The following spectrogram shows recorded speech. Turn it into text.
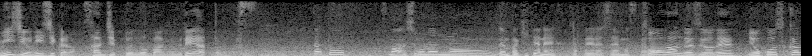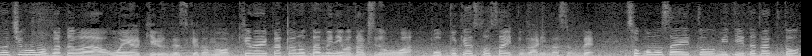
22時から30分の番組でやっておりますあとまあ湘南の電波来てない方いらっしゃいますから。そうなんですよね横須賀の地方の方はオンエア切るんですけども聞けない方のために私どもはポッドキャストサイトがありますのでそこのサイトを見ていただくと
